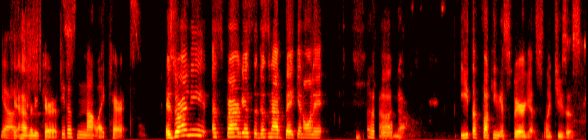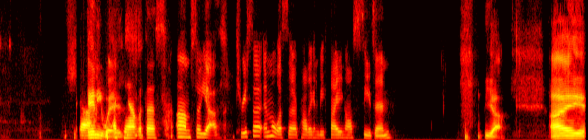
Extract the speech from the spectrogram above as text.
Yeah, Can't have any carrots. she does not like carrots. Is there any asparagus that doesn't have bacon on it? Oh. Uh, no. Eat the fucking asparagus, like Jesus. yeah. Anyways, I can't with this. Um, so yeah, Teresa and Melissa are probably going to be fighting all season. yeah, I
